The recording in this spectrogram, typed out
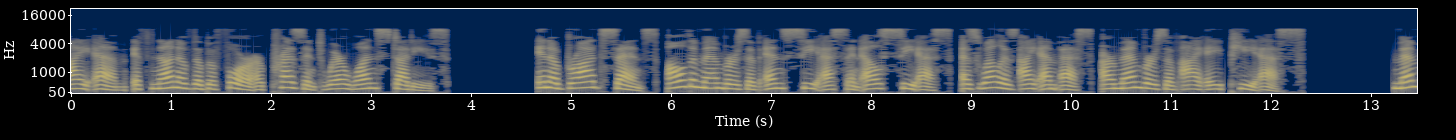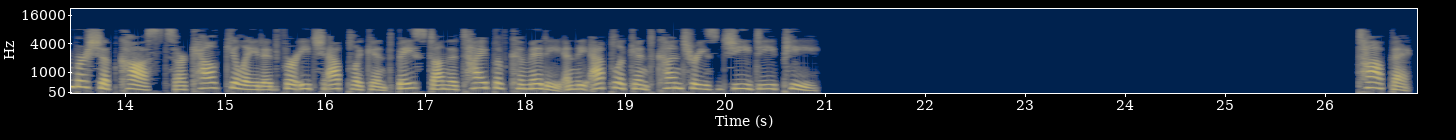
IM if none of the before are present where one studies. In a broad sense, all the members of NCS and LCS, as well as IMS, are members of IAPS. Membership costs are calculated for each applicant based on the type of committee and the applicant country's GDP. Topic.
